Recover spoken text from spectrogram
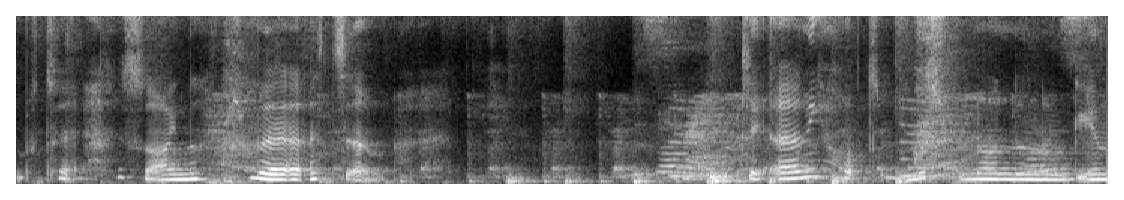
Bitte, ist eine Schwerte. Die Annie hat miteinander gehen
